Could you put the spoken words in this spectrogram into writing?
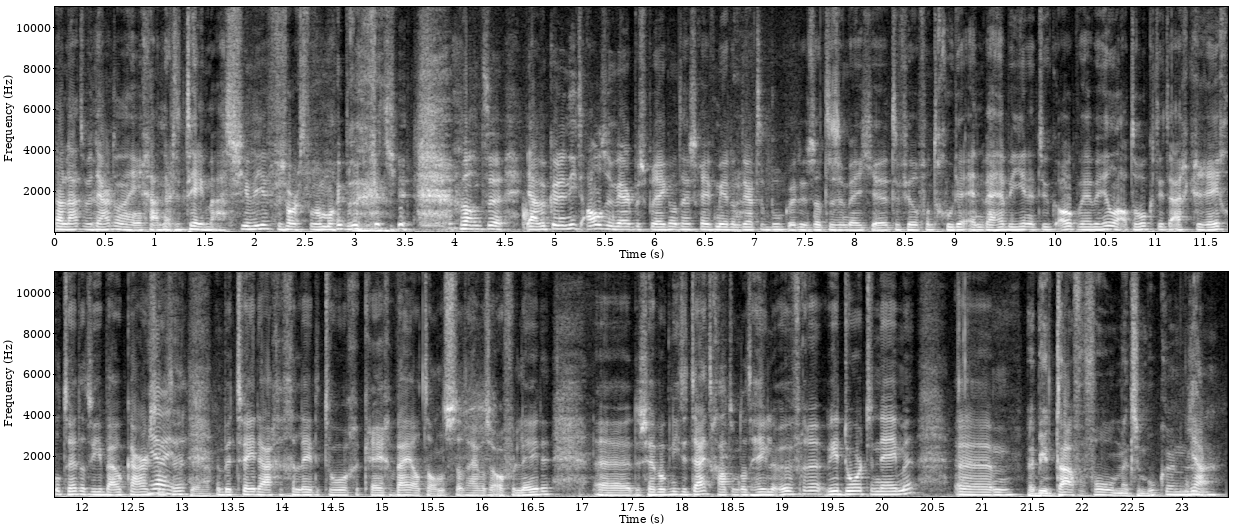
Nou, laten we daar dan heen gaan naar de thema's. Je, je verzorgt voor een mooi bruggetje. Want eh, ja, we kunnen niet al zijn werk bespreken, want hij schreef meer dan 30 boeken. Dus dat is een beetje te veel van het goede. En wij hebben hier natuurlijk ook, we hebben heel ad hoc dit eigenlijk geregeld, hè, dat we hier bij elkaar Ja, zitten. ja. We hebben twee dagen geleden te horen gekregen, wij althans, dat hij was overleden. Eh, dus we hebben ook niet de tijd gehad om dat hele oeuvre weer door te nemen. Ehm, We hebben hier een tafel vol met zijn boeken. ja.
